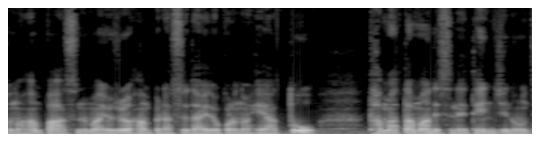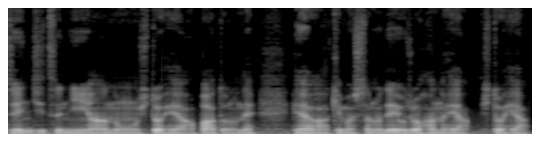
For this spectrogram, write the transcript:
そのハンパハス沼4畳半プラス台所の部屋と、たまたまですね、展示の前日に、あの、一部屋、アパートのね、部屋が空きましたので、4畳半の部屋、一部屋、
